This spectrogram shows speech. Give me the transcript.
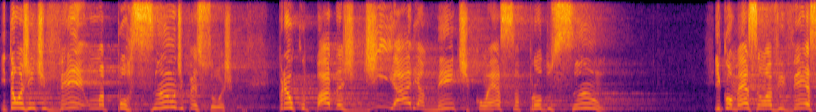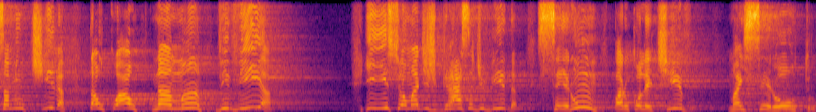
Então a gente vê uma porção de pessoas preocupadas diariamente com essa produção e começam a viver essa mentira, tal qual Naamã vivia. E isso é uma desgraça de vida, ser um para o coletivo, mas ser outro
